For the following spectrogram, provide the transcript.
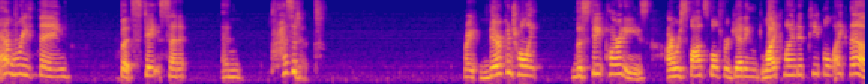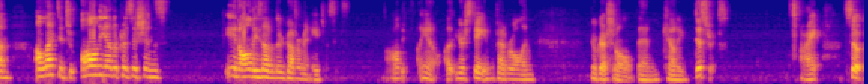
everything but state senate and president. Right? They're controlling the state parties are responsible for getting like-minded people like them elected to all the other positions in all these other government agencies. All the, you know, uh, your state and federal and congressional and county districts. All right. So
